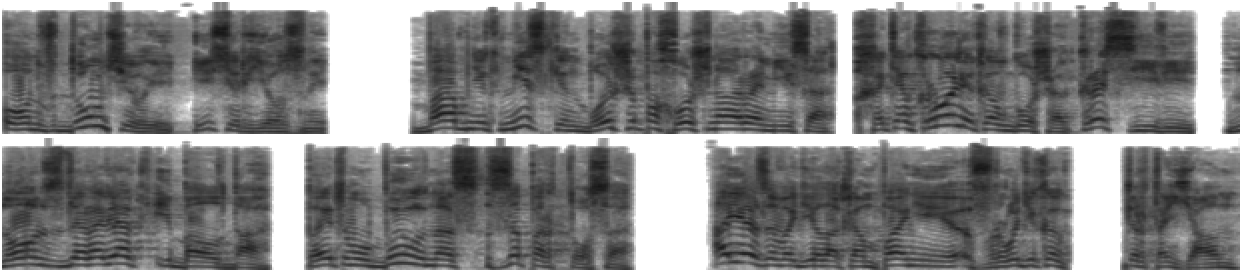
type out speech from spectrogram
Он вдумчивый и серьезный. Бабник Мискин больше похож на Арамиса, хотя кроликов Гоша красивей, но он здоровяк и балда, поэтому был у нас за Портоса. А я заводила компании вроде как Д'Артаньян.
